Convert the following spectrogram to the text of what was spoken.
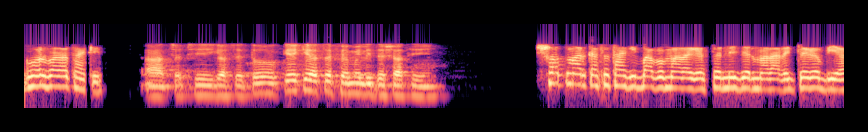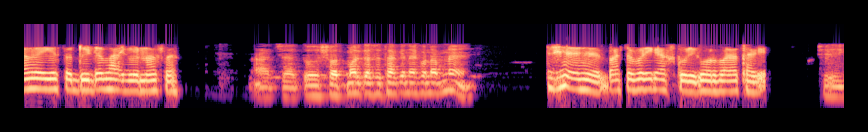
ঘর ভাড়া থাকে। আচ্ছা ঠিক আছে। তো কে কে আছে ফ্যামিলিতে সাথী? সৎ মার কাছে থাকি বাবা মারা গেছে নিজের মার আরেক জায়গায় বিয়ে হয়ে গেছে দুইটা ভাই বোন আছে। আচ্ছা তো সৎমার কাছে থাকেন এখন আপনি? হ্যাঁ হ্যাঁ বাসা বাড়ি কাজ করি ঘর ভাড়া থাকে। ঠিক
